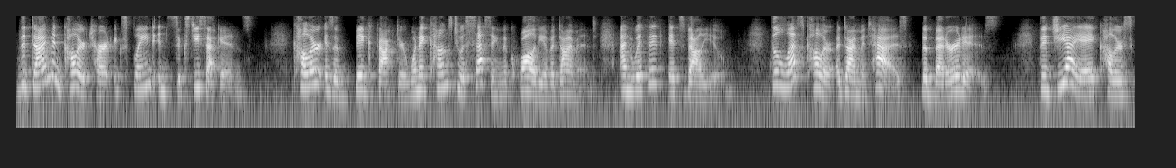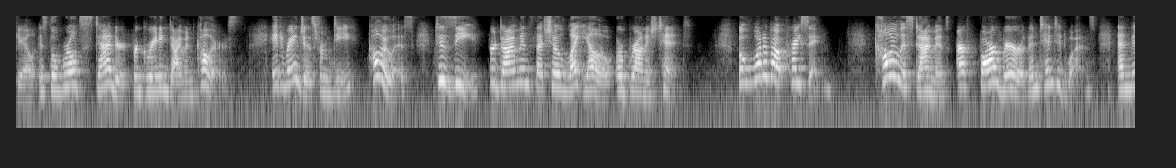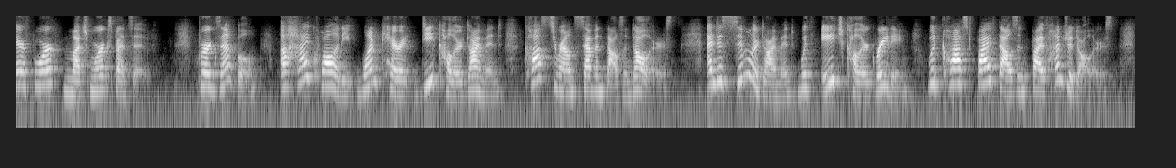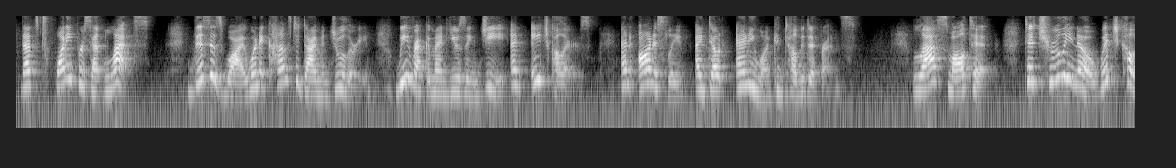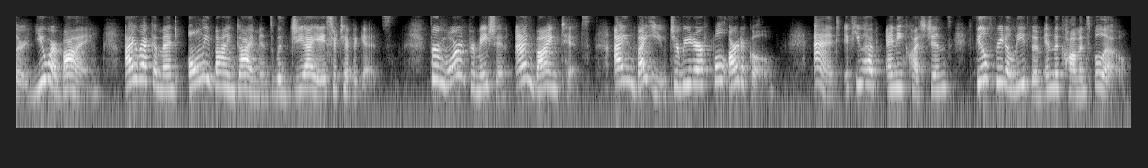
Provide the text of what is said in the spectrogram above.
The diamond color chart explained in 60 seconds. Color is a big factor when it comes to assessing the quality of a diamond, and with it, its value. The less color a diamond has, the better it is. The GIA color scale is the world standard for grading diamond colors. It ranges from D, colorless, to Z for diamonds that show light yellow or brownish tint. But what about pricing? Colorless diamonds are far rarer than tinted ones, and therefore much more expensive. For example, a high-quality 1-carat D-color diamond costs around $7,000, and a similar diamond with H-color grading would cost $5,500. That's 20% less. This is why when it comes to diamond jewelry, we recommend using G and H colors. And honestly, I doubt anyone can tell the difference. Last small tip. To truly know which color you are buying, I recommend only buying diamonds with GIA certificates. For more information and buying tips, I invite you to read our full article. And if you have any questions, feel free to leave them in the comments below.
